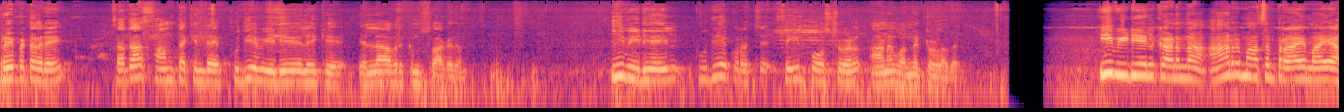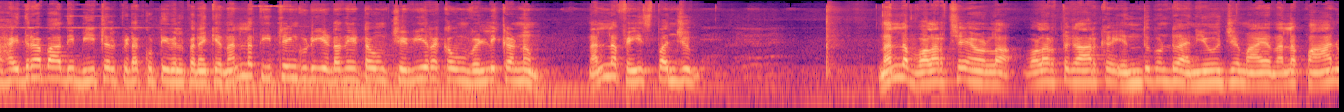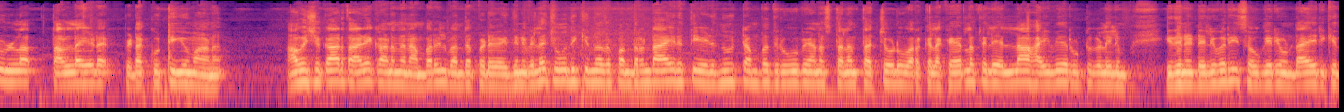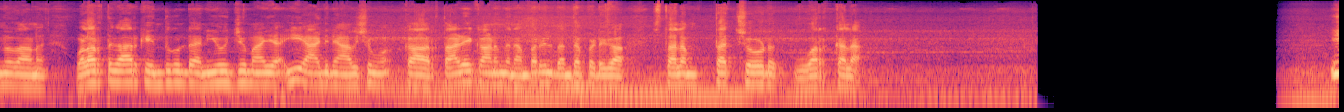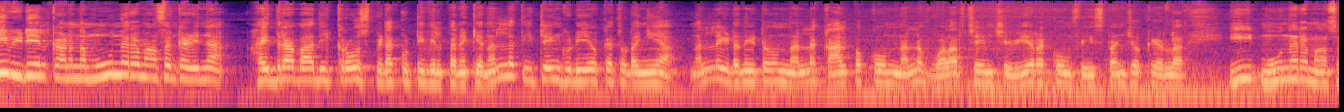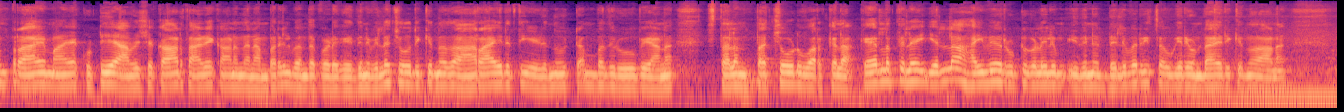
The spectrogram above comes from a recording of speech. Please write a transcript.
പ്രിയപ്പെട്ടവരെ സദാ ഫാം ടെക്കിന്റെ പുതിയ വീഡിയോയിലേക്ക് എല്ലാവർക്കും സ്വാഗതം. ഈ വീഡിയോയിൽ പുതിയ കുറച്ച് സെയിൽ പോസ്റ്റുകൾ ആണ് വന്നിട്ടുള്ളത്. ഈ വീഡിയോയിൽ കാണുന്ന ആറ് മാസം പ്രായമായ ഹൈദരാബാദി ബീറ്റൽ പിടക്കുട്ടി വിൽപ്പനയ്ക്ക് നല്ല തീറ്റയും കൂടി ഇടനീട്ടവും ചെവിയിറക്കവും വെള്ളിക്കണ്ണും നല്ല ഫേസ് പഞ്ചും നല്ല വളർച്ചയുള്ള വളർത്തുകാർക്ക് എന്തുകൊണ്ടും അനുയോജ്യമായ നല്ല പാലുള്ള തള്ളയുടെ പിടക്കുട്ടിയുമാണ്? ആവശ്യക്കാർ താഴെ കാണുന്ന നമ്പറിൽ ബന്ധപ്പെടുക. ഇതിന് വില ചോദിക്കുന്നത് പന്ത്രണ്ടായിരത്തി എഴുന്നൂറ്റമ്പത് രൂപയാണ് സ്ഥലം. തച്ചോട് വർക്കല. കേരളത്തിലെ എല്ലാ ഹൈവേ റൂട്ടുകളിലും ഇതിന് ഡെലിവറി സൗകര്യം ഉണ്ടായിരിക്കുന്നതാണ്. വളർത്തുകാർക്ക് എന്തുകൊണ്ട് അനുയോജ്യമായ ഈ ആടിന് ആവശ്യക്കാർ താഴെ കാണുന്ന നമ്പറിൽ ബന്ധപ്പെടുക. സ്ഥലം തച്ചോട് വർക്കല. ഈ വീഡിയോയിൽ കാണുന്ന മൂന്നര മാസം കഴിഞ്ഞ ഹൈദരാബാദി ക്രോസ് പിടക്കുട്ടി വിൽപ്പനയ്ക്ക് നല്ല തീറ്റയും കുടിയൊക്കെ തുടങ്ങിയ നല്ല ഇടനീട്ടവും നല്ല കാൽപ്പൊക്കവും നല്ല വളർച്ചയും ചെവിയിറക്കവും ഫേസ് പഞ്ചും ഒക്കെയുള്ള ഈ മൂന്നര മാസം പ്രായമായ കുട്ടിയെ ആവശ്യക്കാർ താഴെ കാണുന്ന നമ്പറിൽ ബന്ധപ്പെടുക. ഇതിന് വില ചോദിക്കുന്നത് ആറായിരത്തി എഴുന്നൂറ്റമ്പത് രൂപയാണ്. സ്ഥലം തച്ചോട് വർക്കല. കേരളത്തിലെ എല്ലാ ഹൈവേ റൂട്ടുകളിലും ഇതിന് ഡെലിവറി സൗകര്യം ഉണ്ടായിരിക്കുന്നതാണ്.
